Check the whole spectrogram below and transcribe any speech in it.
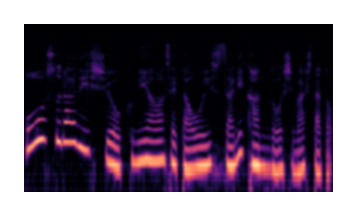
ホースラディッシュを組み合わせた美味しさに感動しましたと。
